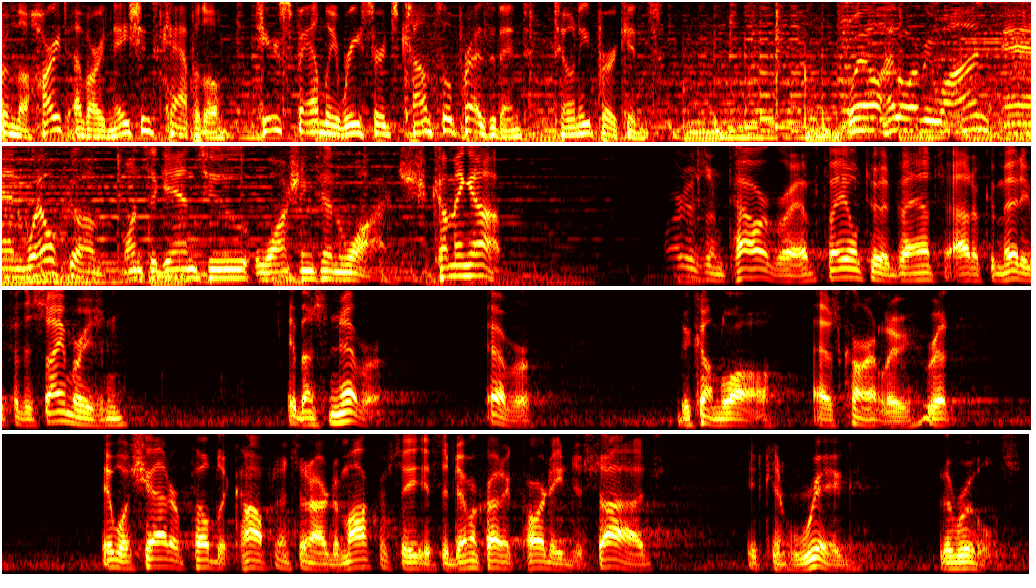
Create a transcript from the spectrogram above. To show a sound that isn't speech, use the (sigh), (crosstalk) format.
From the heart of our nation's capital, here's Family Research Council President Tony Perkins. Well, hello, everyone, and welcome once again to Washington Watch. Coming up, partisan power grab failed to advance out of committee for the same reason it must never, ever become law as currently written. It will shatter public confidence in our democracy if the Democratic Party decides it can rig the rules.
